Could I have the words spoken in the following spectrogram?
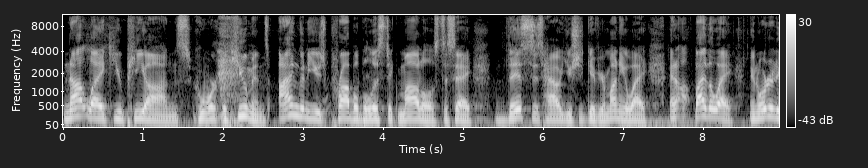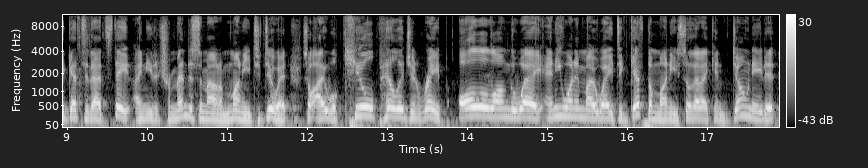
not like you peons who work with humans. I'm going to use probabilistic models to say this is how you should give your money away. And uh, by the way, in order to get to that state, I need a tremendous amount of money to do it. So I will kill, pillage, and rape all along the way, anyone in my way to get the money so that I can donate it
